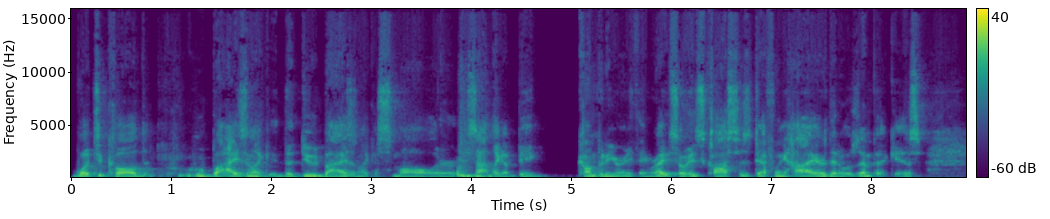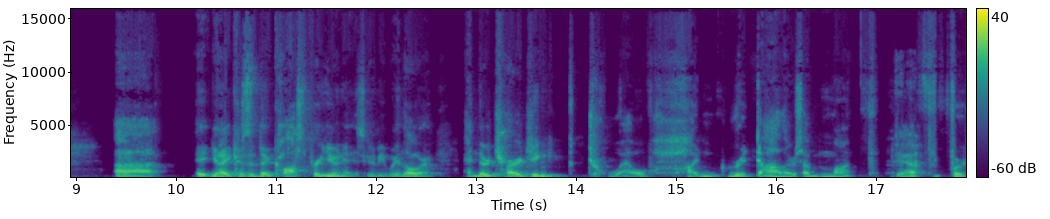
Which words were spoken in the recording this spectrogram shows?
what's it called? Who, buys in like the dude buys in like a small or it's not like a big company or anything, right? So his cost is definitely higher than Ozempic is. Uh it, right, because the cost per unit is going to be way lower. And they're charging twelve hundred dollars a month Yeah. f- for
